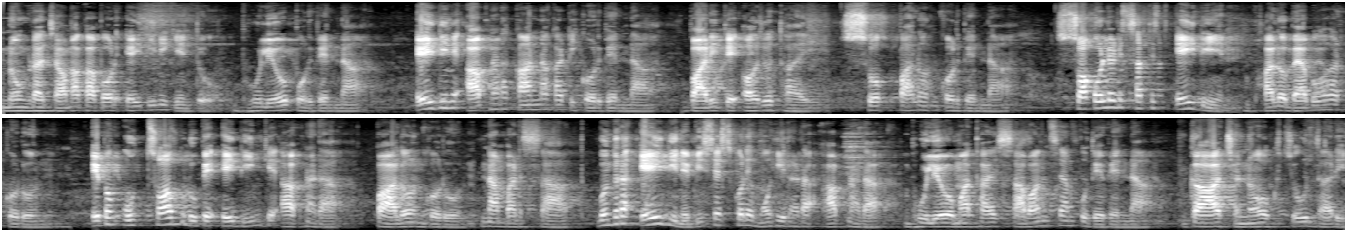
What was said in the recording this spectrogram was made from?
নোংরা জামা কাপড় এই দিনে কিন্তু ভুলেও পরবেন না। এই দিনে আপনারা কান্নাকাটি করবেন না। বাড়িতে অযথায় শোক পালন করবেন না। সকলের সাথে এই দিন ভালো ব্যবহার করুন এবং উৎসব রূপে এই দিনকে আপনারা পালন করুন। নাম্বার সাত। বন্ধুরা, এই দিনে বিশেষ করে মহিলারা আপনারা ভুলেও মাথায় সাবান শ্যাম্পু দেবেন না। গাছ, নখ, চুল, দাড়ি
